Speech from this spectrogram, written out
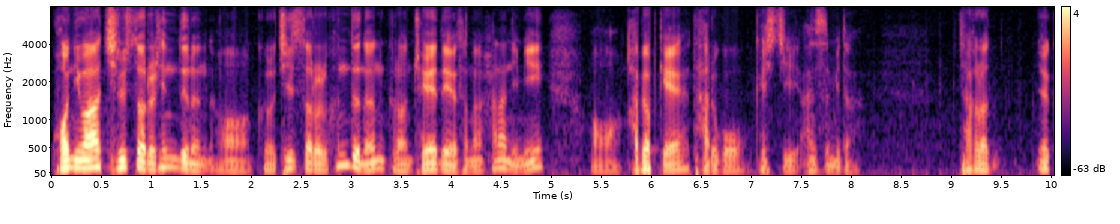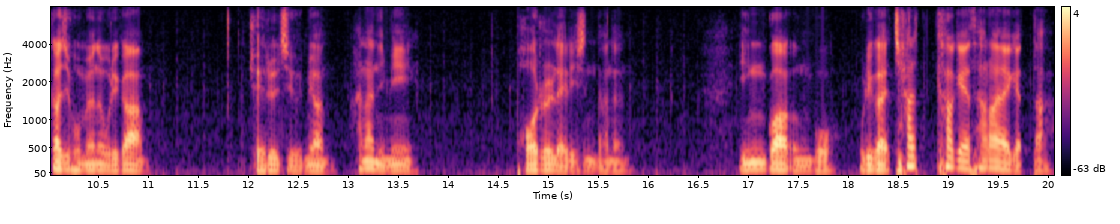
권위와 질서를 흔드는 어, 그 질서를 흔드는 그런 죄에 대해서는 하나님이 어, 가볍게 다루고 계시지 않습니다. 자, 그럼 여기까지 보면은 우리가 죄를 지으면 하나님이 벌을 내리신다는 인과응보 우리가 착하게 살아야겠다.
